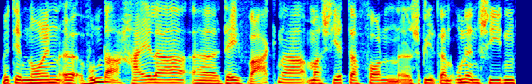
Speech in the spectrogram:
mit dem neuen Wunderheiler Dave Wagner marschiert davon, spielt dann unentschieden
